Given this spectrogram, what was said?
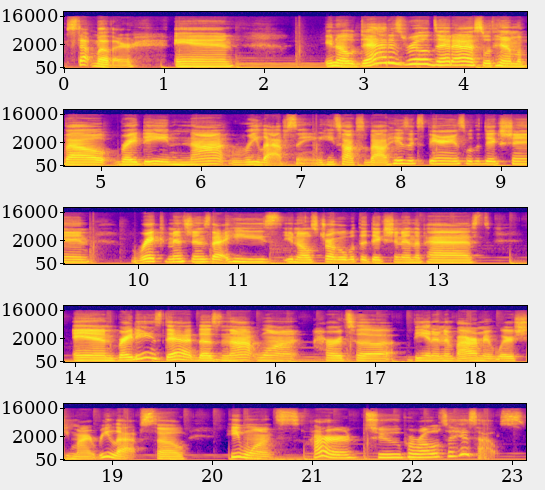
stepmother. And, you know, dad is real dead ass with him about Raydean not relapsing. He talks about his experience with addiction, Rick mentions that he's, you know, struggled with addiction in the past. And Raydean's dad does not want her to be in an environment where she might relapse. So he wants her to parole to his house.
